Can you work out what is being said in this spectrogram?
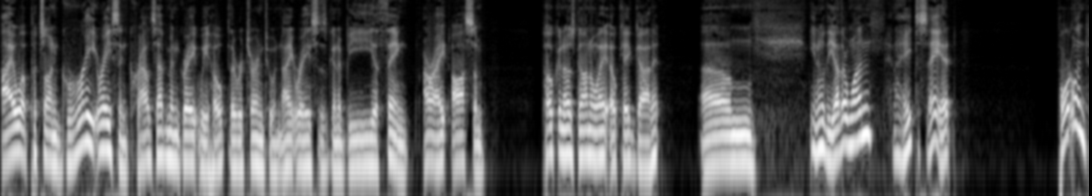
Iowa puts on great racing. Crowds have been great. We hope the return to a night race is going to be a thing. All right, awesome. Pocono's gone away. Okay, got it. Um, you know, the other one, and I hate to say it, Portland,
